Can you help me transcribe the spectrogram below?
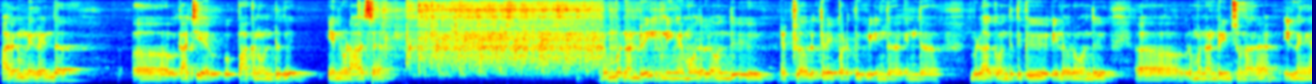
அரங்கம் நிறைந்த காட்சியை பார்க்கணுன்றது என்னோட ஆசை ரொம்ப நன்றி நீங்கள் முதல்ல வந்து ரெட் ஃப்ளவர் திரைப்படத்துக்கு இந்த இந்த விழாக்கு வந்ததுக்கு எல்லோரும் வந்து ரொம்ப நன்றின்னு சொன்னாங்க. இல்லைங்க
